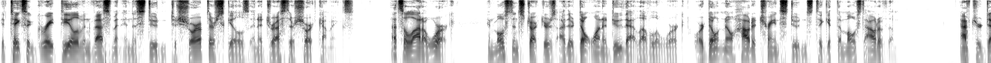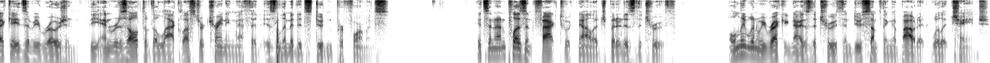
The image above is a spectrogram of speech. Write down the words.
It takes a great deal of investment in the student to shore up their skills and address their shortcomings. That's a lot of work, and most instructors either don't want to do that level of work or don't know how to train students to get the most out of them. After decades of erosion, the end result of the lackluster training method is limited student performance. It's an unpleasant fact to acknowledge, but it is the truth. Only when we recognize the truth and do something about it will it change.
